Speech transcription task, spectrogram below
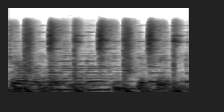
Share them with you this evening.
